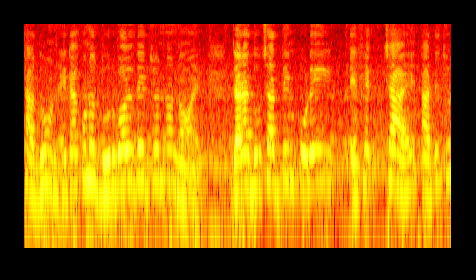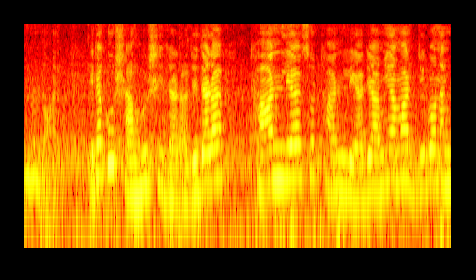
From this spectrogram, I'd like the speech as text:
সাধন, এটা কোনো দুর্বলদের জন্য নয়। যারা দু চার দিন করেই এফেক্ট চায়, তাদের জন্য নয়। এটা খুব সাহসী যারা, যে যারা ঠান লিয়া সো ঠান লিয়া, যে আমি আমার জীবন, আমি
